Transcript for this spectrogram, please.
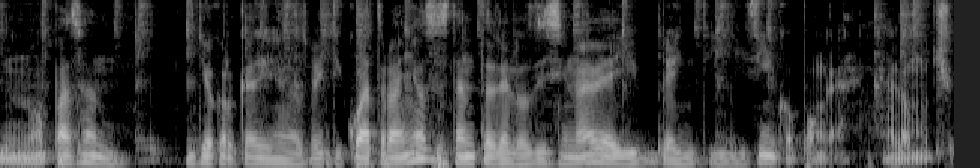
no pasan yo creo que de los 24 años, están entre los 19 y 25, pongan, a lo mucho.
